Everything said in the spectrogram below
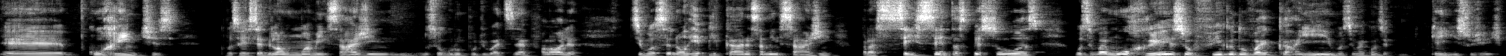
é, correntes, você recebe lá uma mensagem no seu grupo de WhatsApp fala, olha, se você não replicar essa mensagem para 600 pessoas, você vai morrer, seu fígado vai cair, você vai acontecer. Que isso, gente?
